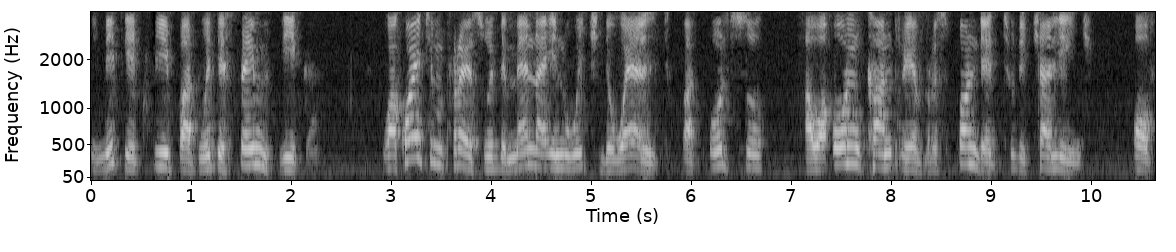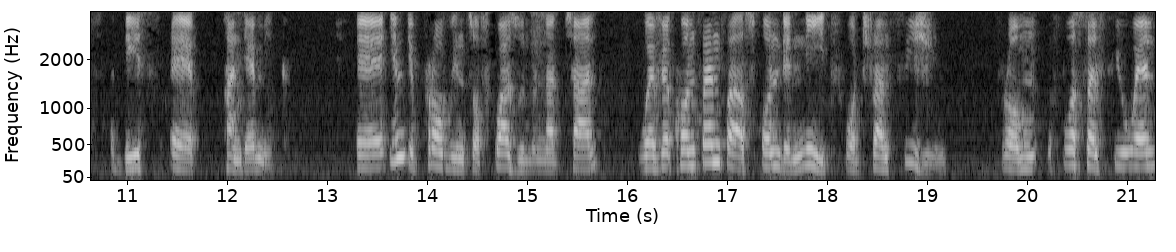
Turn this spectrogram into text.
immediately, but with the same vigor. We're quite impressed with the manner in which the world, but also our own country have responded to the challenge of this uh, pandemic. Uh, in the province of KwaZulu-Natal, we have a consensus on the need for transition from fossil fuel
